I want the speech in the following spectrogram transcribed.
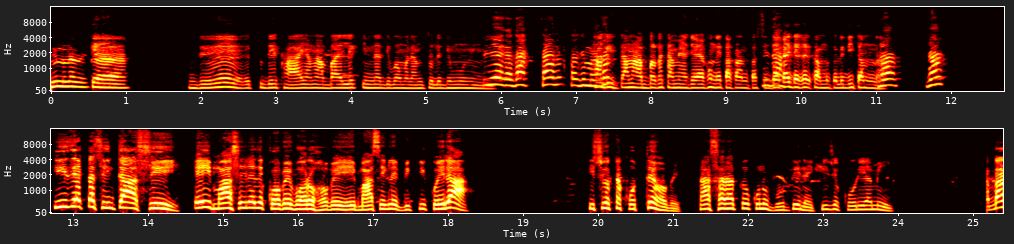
নিমু না। কে। দে একটু দেখাই আমি আব্বা এলে কিনা দিব মানে আমি তোলে দিমু নি। তুই একা যা যা না, তা দিমু না যা, থাকিস আমার আব্বার কাছে আমি আজ এখন এই টাকা আনতাছি। দেখাই দেখাই কাম তোলে দিতাম না। যা যা। কি যে একটা চিন্তা আছি। এই মাছ এগুলো যে কবে বড় হবে এই মাছ এগুলো বিক্রি কইরা কিছু একটা করতে হবে। তাছাড়া তো কোনো বুদ্ধি নেই কি যে করি আমি? আব্বা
